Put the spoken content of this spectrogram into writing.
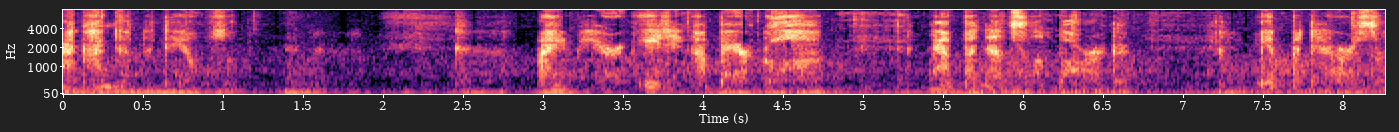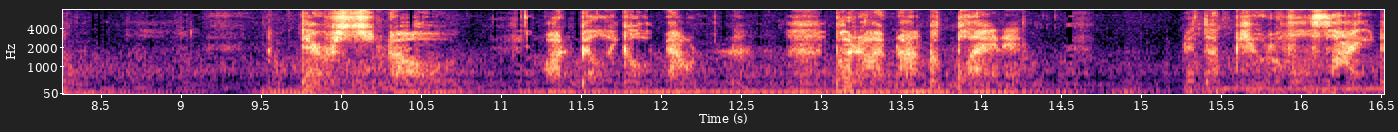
I got them the deals. I am here eating a bear claw at Peninsula Park in Pateros. There's snow on Billy Goat Mountain, but I'm not complaining. It's a beautiful sight.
